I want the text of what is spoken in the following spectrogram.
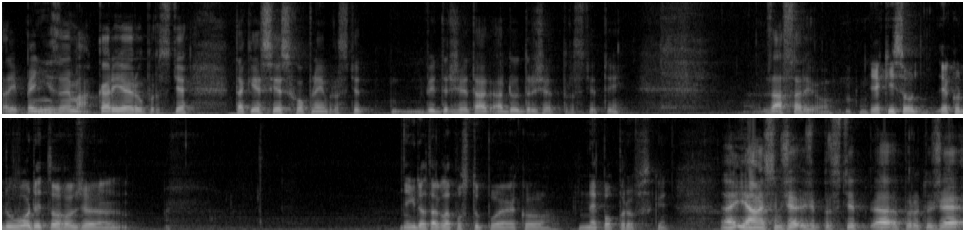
tady peníze, má kariéru prostě, tak jestli je schopný prostě vydržet a, a dodržet prostě ty zásady. Jo. Jaký jsou jako důvody toho, že někdo takhle postupuje jako nepoprovsky? Eh, já myslím, že, že prostě, eh, protože eh,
